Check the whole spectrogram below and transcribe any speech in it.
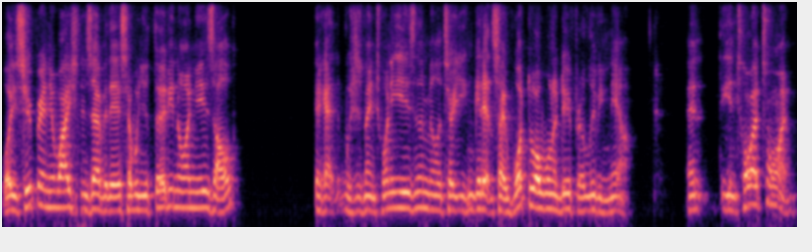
Well, your superannuation is over there. So when you're 39 years old, okay, which has been 20 years in the military, you can get out and say, What do I want to do for a living now? And the entire time,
